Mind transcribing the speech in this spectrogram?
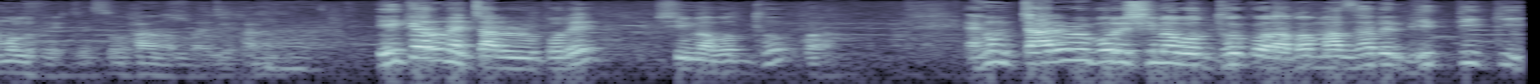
আমল হয়েছে। এই কারণে চারের উপরে সীমাবদ্ধ করা। এখন চারের উপরে সীমাবদ্ধ করা বা মাঝহাবের ভিত্তি কি?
